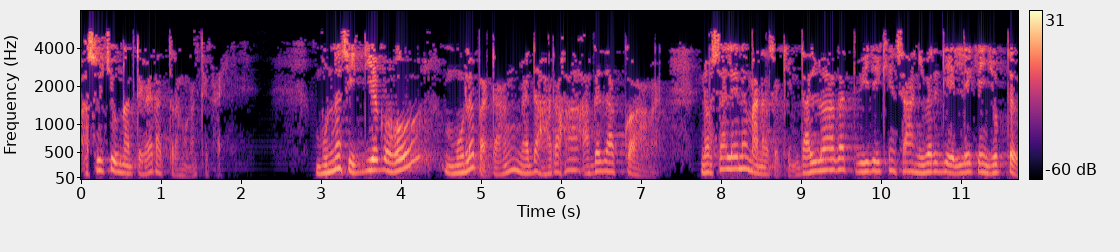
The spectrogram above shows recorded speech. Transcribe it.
අසුචි වුණත් එකයි රත්තරන් වුණත් එකයි. මොන සිද්ධියක හෝ මුලපටන් මැද හරහා අග දක්වාම නොසැලෙන මනසකින් දල්වාගත් වීර්යයෙන් සහ නිවැරදි එල්ලේකින් යුක්තව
